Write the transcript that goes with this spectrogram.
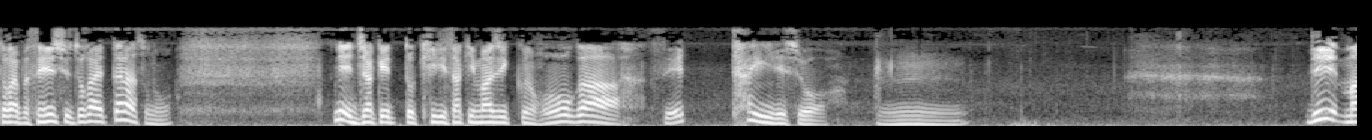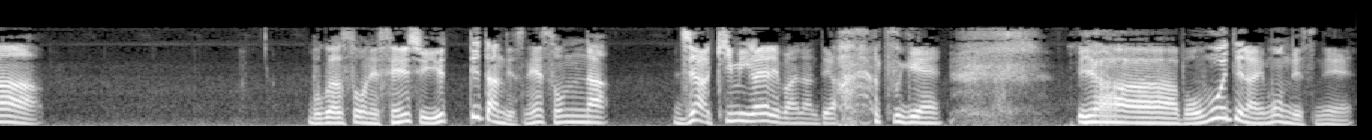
とかやっぱ選手とかやったら、その、ね、ジャケット切り裂きマジックの方が、絶対いいでしょう。うん。で、まあ、僕はそうね、先週言ってたんですね、そんな。じゃあ君がやればなんて 発言。いやー、覚えてないもんですね。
